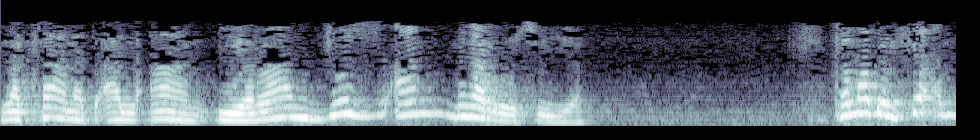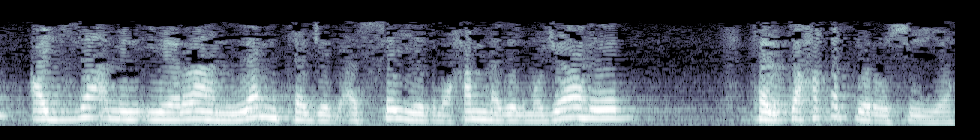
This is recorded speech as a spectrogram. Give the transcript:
لكانت الآن إيران جزءا من الروسية. كما بالفعل أجزاء من إيران لم تجد السيد محمد المجاهد فالتحقت بروسية.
